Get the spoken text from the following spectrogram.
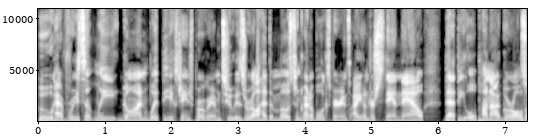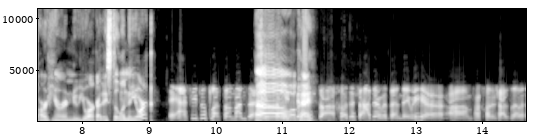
who have recently gone with the exchange program to Israel, had the most incredible experience. I understand now that the Ulpana girls are here in New York. Are they still in New York? They actually just left on Monday. Oh, so we okay. finished uh, Chodesh Adar with them. They were here um, for Chodesh Adar.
